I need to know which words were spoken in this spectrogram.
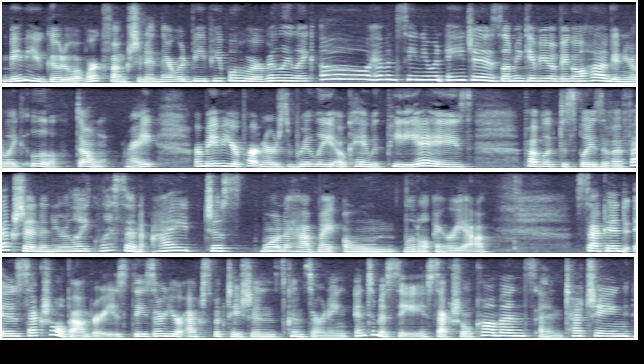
maybe you go to a work function and there would be people who are really like, oh, I haven't seen you in ages. Let me give you a big old hug. And you're like, ugh, don't, right? Or maybe your partner's really okay with PDAs, public displays of affection, and you're like, listen, I just want to have my own little area. Second is sexual boundaries. These are your expectations concerning intimacy, sexual comments and touching,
